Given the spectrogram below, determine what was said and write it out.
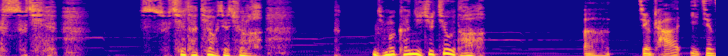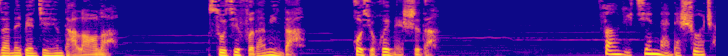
苏七。苏七他掉下去了，你们赶紧去救他。嗯，警察已经在那边进行打捞了。苏七福大命大，或许会没事的。方宇艰难的说着，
